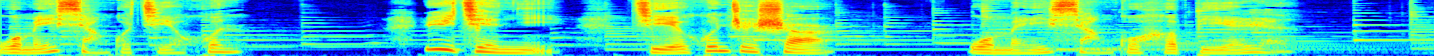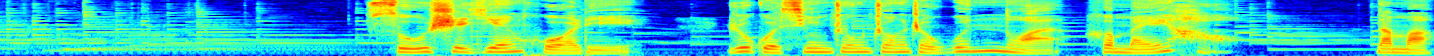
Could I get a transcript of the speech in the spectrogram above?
我没想过结婚；遇见你，结婚这事儿，我没想过和别人。俗世烟火里。如果心中装着温暖和美好，那么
